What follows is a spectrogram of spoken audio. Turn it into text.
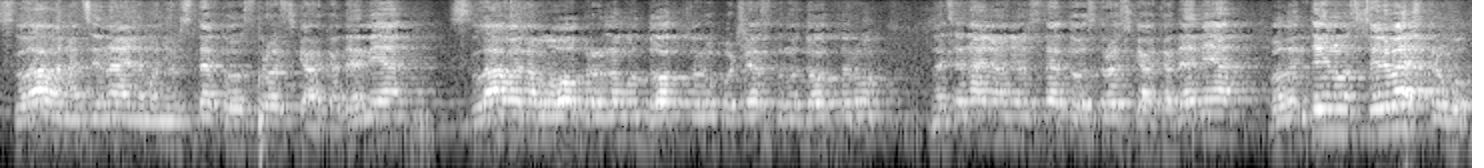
слава Національному університету Острозька академія, слава новообраному доктору, почесному доктору Національного університету Острозька академія Валентину Сильвестрову.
